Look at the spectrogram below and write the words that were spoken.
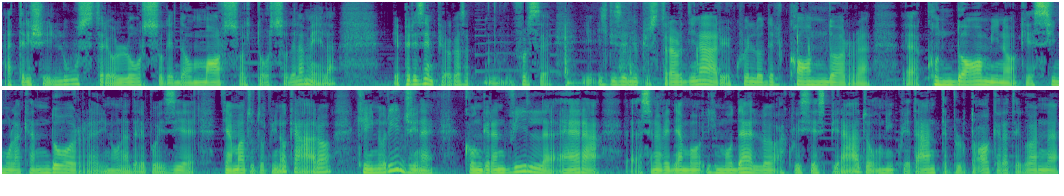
attrice illustre o l'orso che dà un morso al torso della mela. E per esempio cosa, forse il disegno più straordinario è quello del condor eh, condomino che simula Candor in una delle poesie di Amato Topino Caro, che in origine con Granville era, eh, se noi vediamo il modello a cui si è ispirato, un inquietante plutocrate con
